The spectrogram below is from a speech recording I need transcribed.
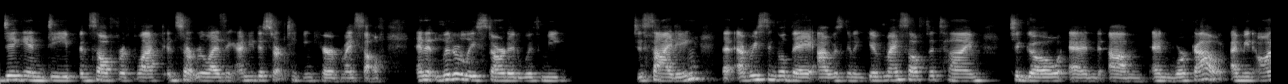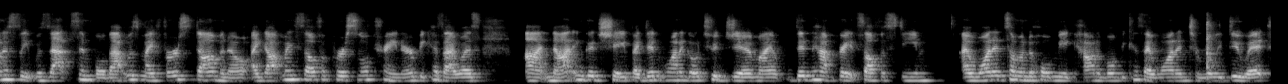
dig in deep and self reflect and start realizing I need to start taking care of myself. And it literally started with me deciding that every single day I was going to give myself the time to go and um, and work out. I mean, honestly, it was that simple. That was my first domino. I got myself a personal trainer because I was uh, not in good shape. I didn't want to go to a gym. I didn't have great self esteem. I wanted someone to hold me accountable because I wanted to really do it.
